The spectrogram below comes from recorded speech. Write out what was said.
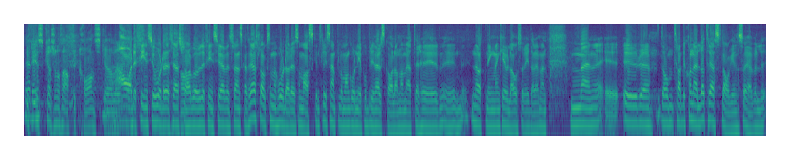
Det, det. finns kanske några afrikanska eller? Ja, det finns ju hårdare träslag och det finns ju även svenska träslag som är hårdare som asken till exempel om man går ner på Brinellskalan och mäter eh, eh, nötning med en kula och så vidare. Men, men eh, ur de traditionella träslagen så är väl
